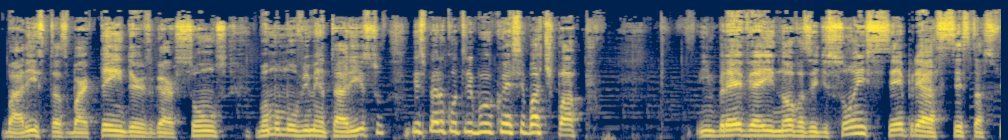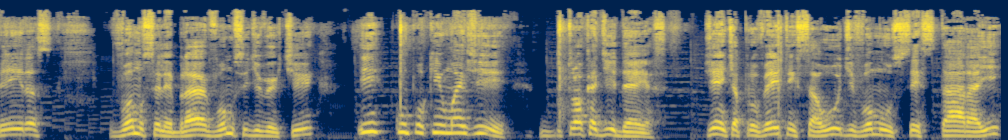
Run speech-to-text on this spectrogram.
baristas, bartenders, garçons. Vamos movimentar isso e espero contribuir com esse bate-papo. Em breve aí novas edições, sempre às sextas-feiras vamos celebrar, vamos se divertir e com um pouquinho mais de, de troca de ideias. Gente, aproveitem saúde, vamos cestar aí,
